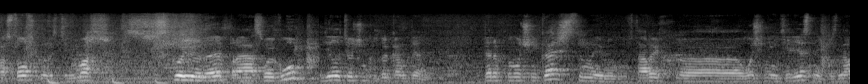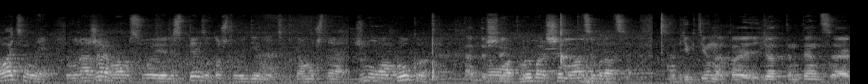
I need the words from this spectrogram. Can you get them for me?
ростовскую, ростельмашскую, да, про свой клуб. Делаете очень крутой контент. Во-первых, он очень качественный, во-вторых, э, очень интересный, познавательный. Выражаем вам свой респект за то, что вы делаете, потому что жму вам руку. От души. Вот, вы большие молодцы, братцы. Объективно, то идет тенденция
